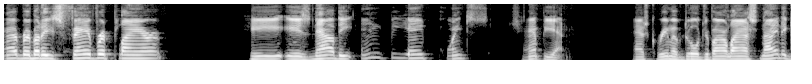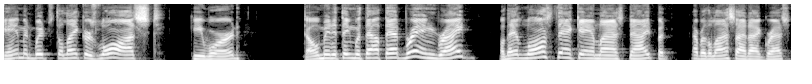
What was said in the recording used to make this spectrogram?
Everybody's favorite player. He is now the NBA points champion. Passed Kareem Abdul Jabbar last night, a game in which the Lakers lost. Keyword. Don't mean anything without that ring, right? Well, they lost that game last night, but nevertheless, I digress.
